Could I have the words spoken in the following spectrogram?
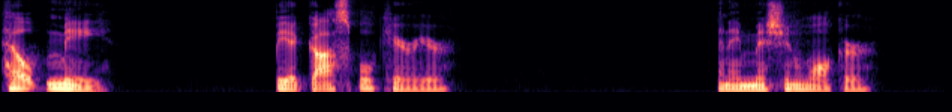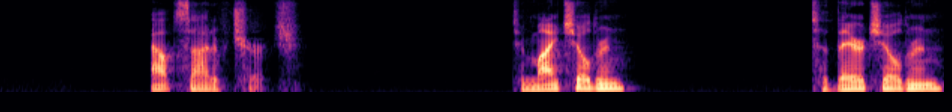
Help me be a gospel carrier and a mission walker outside of church to my children, to their children,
